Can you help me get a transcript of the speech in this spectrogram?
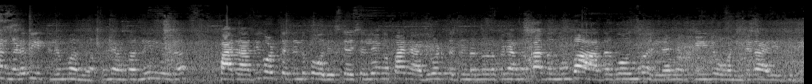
ഞങ്ങളുടെ വീട്ടിലും വന്നു. അപ്പൊ ഞാൻ പറഞ്ഞു ഇവിടെ പരാതി കൊടുത്തിട്ടുണ്ട് പോലീസ് സ്റ്റേഷനിൽ ഞങ്ങൾ പരാതി കൊടുത്തിട്ടുണ്ടെന്ന് പറഞ്ഞപ്പോൾ ഞങ്ങൾക്ക് അതൊന്നും ബാധകമൊന്നുമല്ല ഞങ്ങൾക്ക് ഈ ലോണിന്റെ കാര്യത്തിന്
